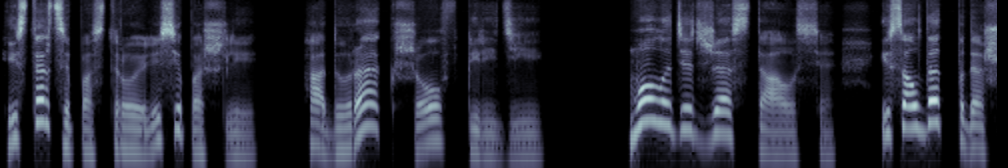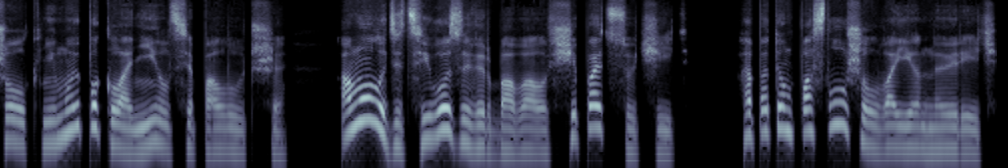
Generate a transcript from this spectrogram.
И старцы построились и пошли, а дурак шел впереди. Молодец же остался, и солдат подошел к нему и поклонился получше, а молодец его завербовал щипать-сучить. А потом послушал военную речь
